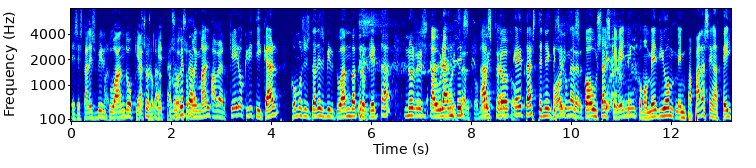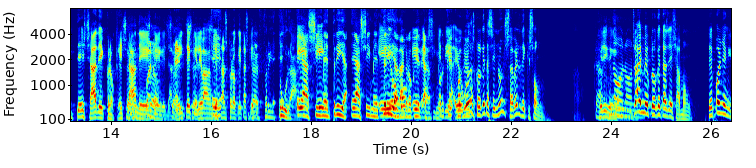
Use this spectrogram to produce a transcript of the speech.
e se está desvirtuando bueno, que a croqueta. Está. A croqueta eso, eso moi mal. A ver. Quero criticar como se está desvirtuando a croqueta nos restaurantes. Muy certo, muy As croquetas teñen que moi ser unhas certo. cousas que veñen como medio empapadas en aceite xa de croqueta, sí, de, bueno, que, de sí, aceite sí, que sí. levan eh, esas croquetas que de fritura. É a eh, eh asimetría, a asimetría eh, da croqueta. É asimetría. Porque, o das croquetas é non saber de que son. Claro. Que dicen, no, no, tráeme no. croquetas de xamón. Te poñen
